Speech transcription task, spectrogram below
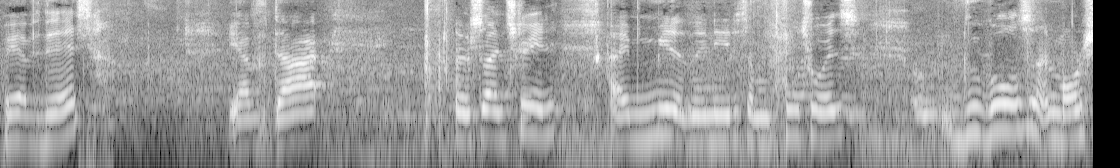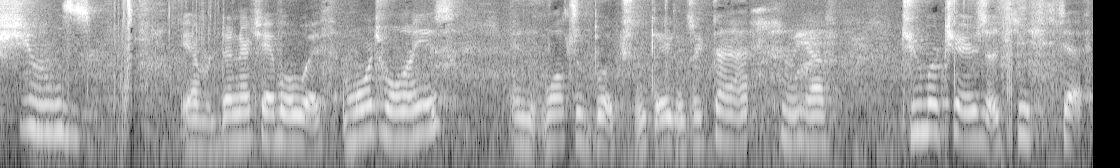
We have this. We have that. There's sunscreen. I immediately need some pool toys, Googles, and more shoes. We have a dinner table with more toys and lots of books and things like that. And we have two more chairs, set,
